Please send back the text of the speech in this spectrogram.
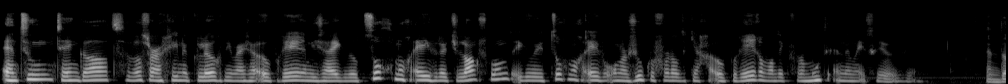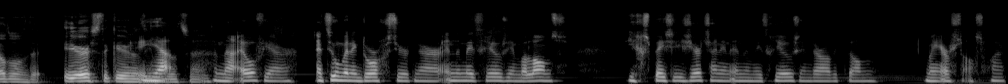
En toen, thank god, was er een gynaecoloog die mij zou opereren. En die zei, ik wil toch nog even dat je langskomt. Ik wil je toch nog even onderzoeken voordat ik je ga opereren, want ik vermoed endometriose. En dat was de eerste keer dat iemand dat zei? na elf jaar. En toen ben ik doorgestuurd naar endometriose in balans. Die gespecialiseerd zijn in endometriose. En daar had ik dan mijn eerste afspraak.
